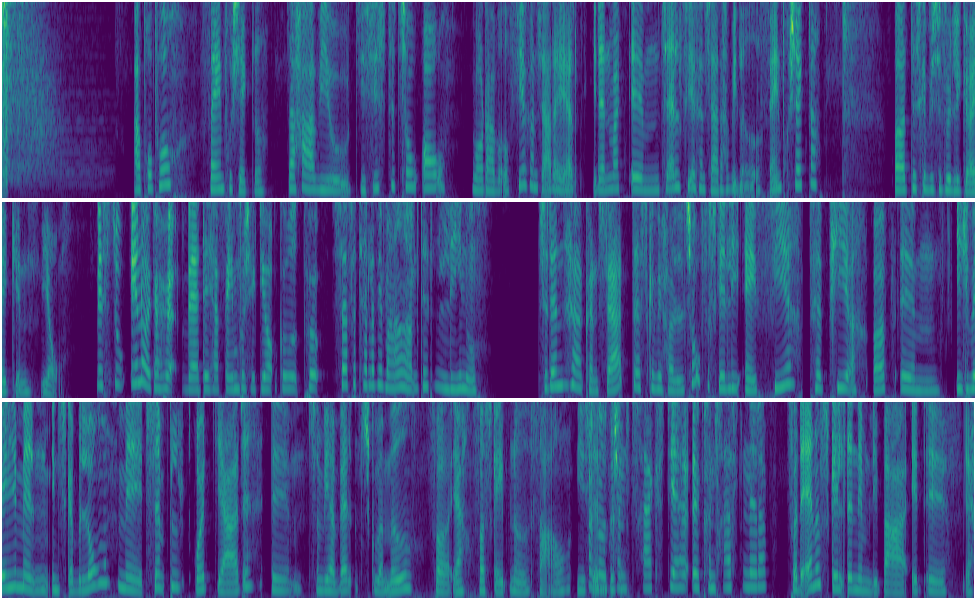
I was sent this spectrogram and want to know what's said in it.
Apropos fanprojektet, der har vi jo de sidste to år, hvor der har været fire koncerter i alt i Danmark. Øhm, til alle fire koncerter har vi lavet fanprojekter, og det skal vi selvfølgelig gøre igen i år. Hvis du endnu ikke har hørt, hvad det her fanprojekt i år går ud på, så fortæller vi meget om det lige nu. Til den her koncert, der skal vi holde to forskellige A4-papir op. Øhm, I kan vælge mellem en skabelon med et simpelt rødt hjerte, øhm, som vi har valgt skulle være med for, ja, for at skabe noget farve i Og selve noget projektet. kontrast, ja, øh, kontrast netop. For det andet skilt er nemlig bare et, øh, ja,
